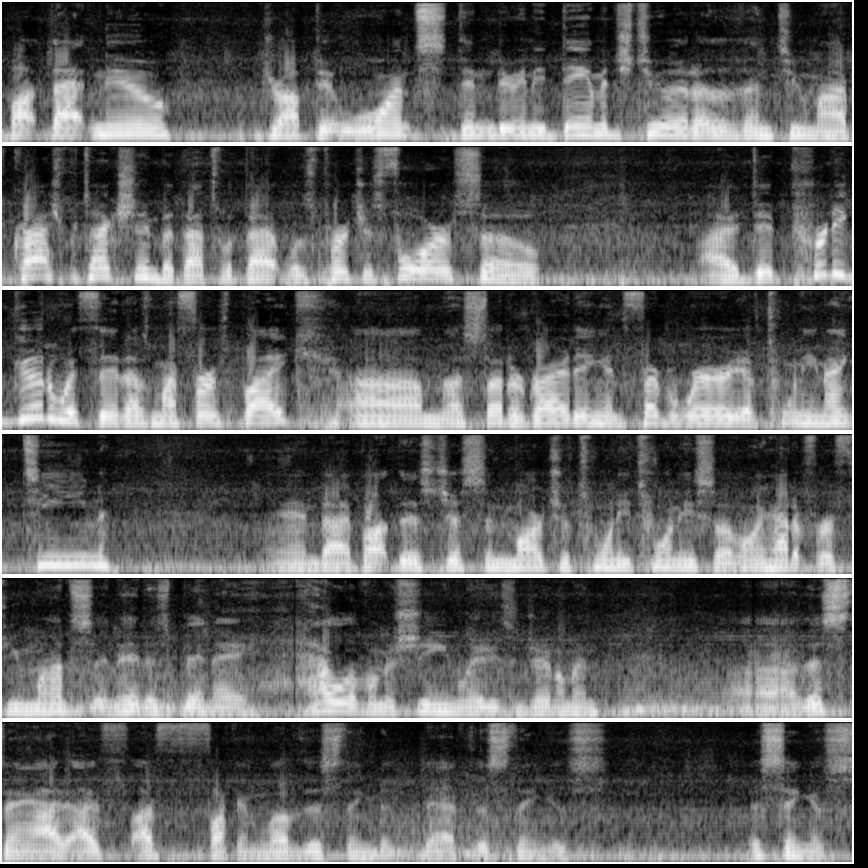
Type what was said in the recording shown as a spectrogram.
Bought that new, dropped it once, didn't do any damage to it other than to my crash protection, but that's what that was purchased for. So I did pretty good with it as my first bike. Um, I started riding in February of 2019 and I bought this just in March of 2020, so I've only had it for a few months, and it has been a hell of a machine, ladies and gentlemen. Uh, this thing, I, I, I, fucking love this thing to death. This thing is, this thing is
